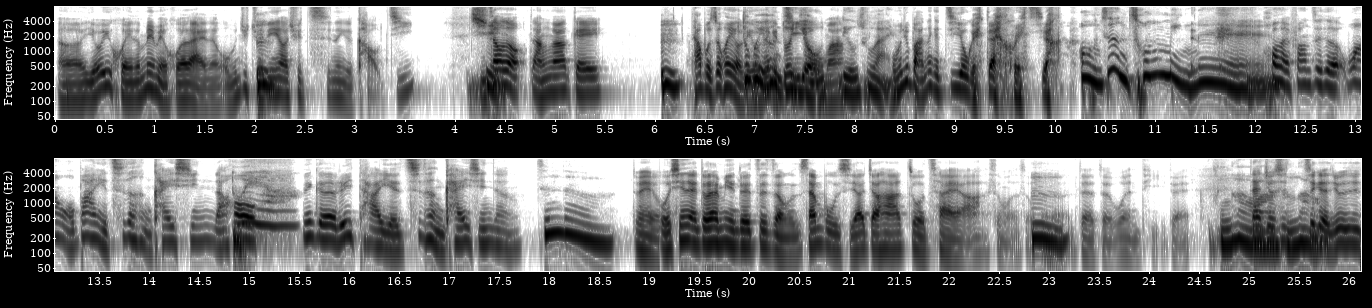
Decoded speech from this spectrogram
呃，有一回呢，妹妹回来呢，我们就决定要去吃那个烤鸡，嗯、你知道那种当阿给。嗯，它不是会有留那个机油吗？流出来，我们就把那个鸡油给带回家。哦，你这很聪明 哎！后来放这个，哇，我爸也吃的很开心，然后对呀那个 Rita 也吃的很开心，这样真的。对，我现在都在面对这种三不五时要教他做菜啊什么什么的的问题，对，很好。但就是这个，就是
